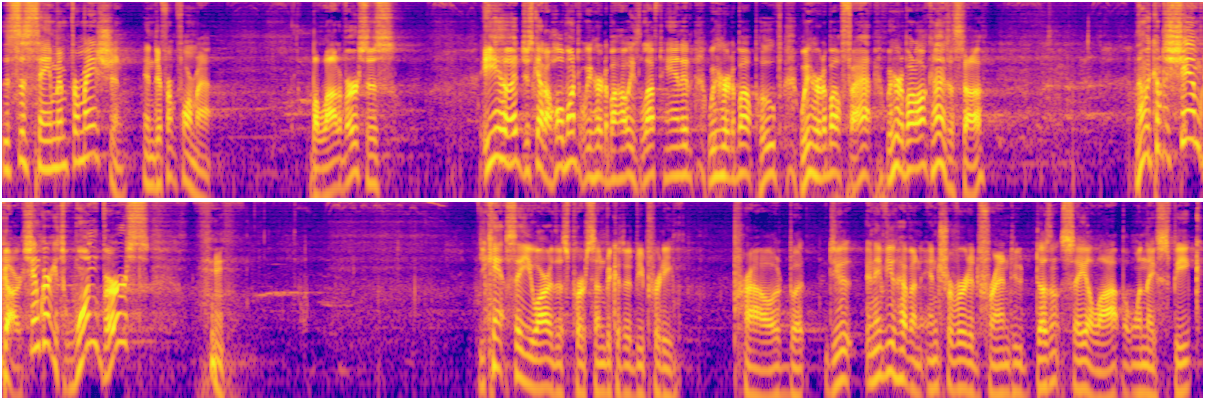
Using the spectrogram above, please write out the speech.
It's the same information in different format but a lot of verses. Ehud just got a whole bunch. We heard about how he's left handed. We heard about poop. We heard about fat. We heard about all kinds of stuff. Then we come to Shamgar. Shamgar gets one verse. Hmm. You can't say you are this person because it'd be pretty proud, but do you, any of you have an introverted friend who doesn't say a lot, but when they speak,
